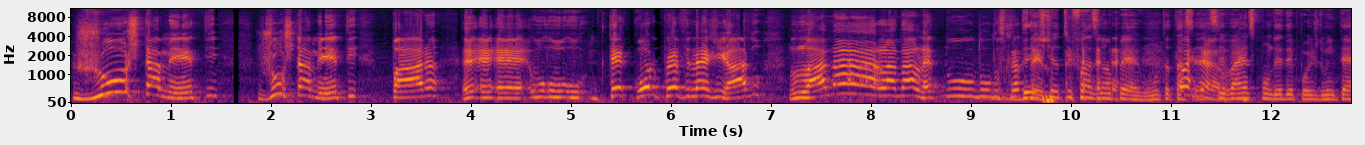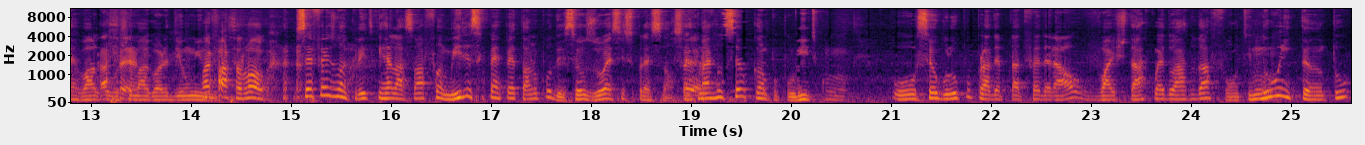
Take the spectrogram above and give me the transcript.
justamente, justamente para é, é, é, o, o- ter coro privilegiado lá na, lá na letra do, do, dos cantos Deixa eu te fazer uma pergunta, tá certo? não. Você vai responder depois do intervalo, Tá que eu vou certo. chamar agora de um minuto. Mas faça logo. Você fez uma crítica em relação à família se perpetuar no poder. Você usou essa expressão, certo? Certo. Mas no seu campo político, o seu grupo para deputado federal vai estar com Eduardo da Fonte. No entanto,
